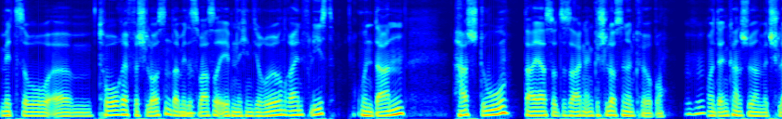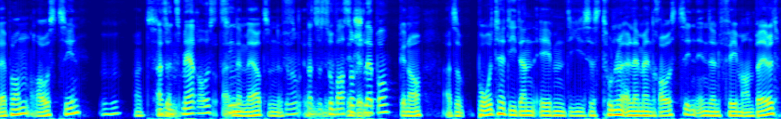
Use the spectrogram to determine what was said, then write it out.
mit so ähm, Tore verschlossen, damit das Wasser eben nicht in die Röhren reinfließt. Und dann hast du da ja sozusagen einen geschlossenen Körper. Und den kannst du dann mit Schleppern rausziehen. Und Also ins Meer rausziehen. dem Meer zum Genau. Also so in den- Wasserschlepper. Genau, also Boote, die dann eben dieses Tunnelelement rausziehen in den Fehmarnbelt.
